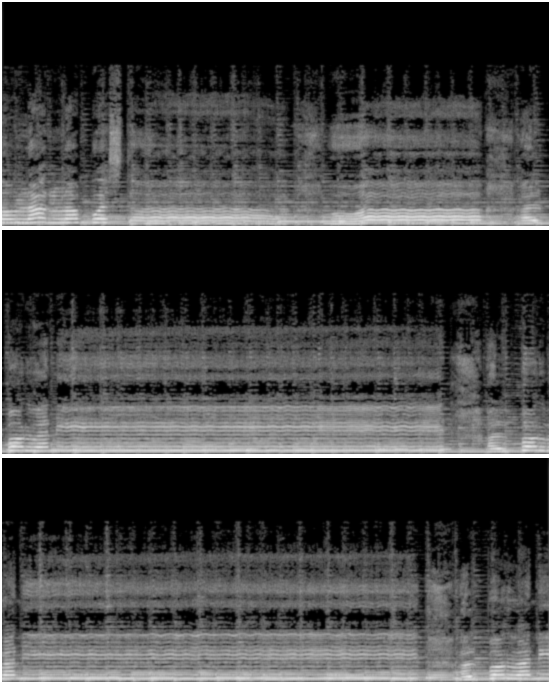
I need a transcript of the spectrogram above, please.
doblar la apuesta oh, ah, al porvenir, al porvenir, al porvenir,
